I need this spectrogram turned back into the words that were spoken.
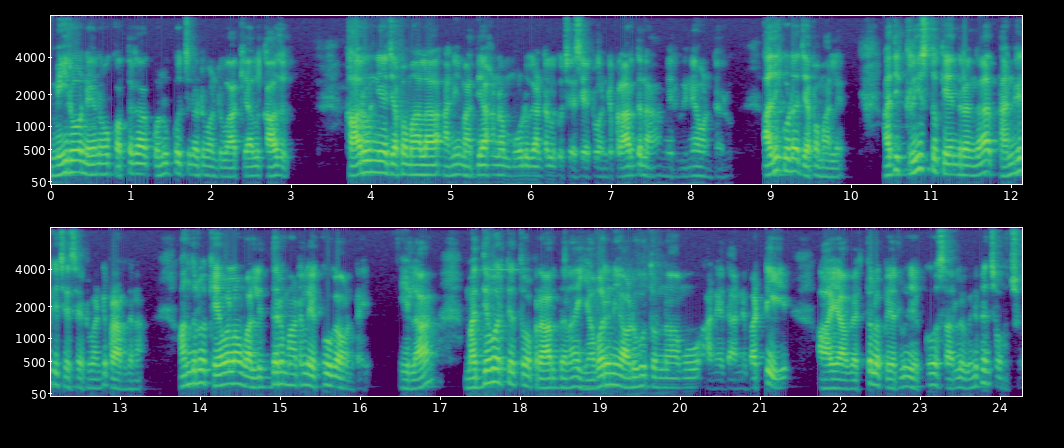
మీరో నేను కొత్తగా కొనుక్కొచ్చినటువంటి వాక్యాలు కాదు. కారుణ్య జపమాల అని మధ్యాహ్నం మూడు గంటలకు చేసేటువంటి ప్రార్థన మీరు వినే ఉంటారు. అది కూడా జపమాలే. అది క్రీస్తు కేంద్రంగా తండ్రికి చేసేటువంటి ప్రార్థన. అందులో కేవలం వాళ్ళిద్దరి మాటలు ఎక్కువగా ఉంటాయి. ఇలా మధ్యవర్తిత్వ ప్రార్థన ఎవరిని అడుగుతున్నాము అనే దాన్ని బట్టి ఆయా వ్యక్తుల పేర్లు ఎక్కువసార్లు వినిపించవచ్చు.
